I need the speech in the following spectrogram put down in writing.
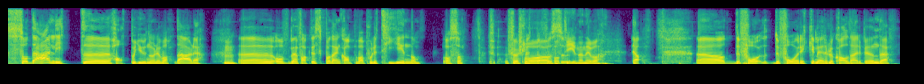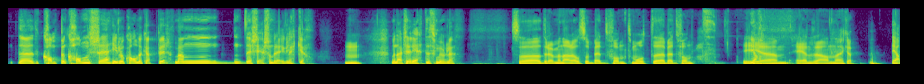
så det er litt eh, hat på juniornivå. Det er det. Eh, og, men faktisk, på den kampen var politiet innom også. Før slutt. På, for på tiende nivå? ja. Uh, du, får, du får ikke mer lokalderby enn det. det. Kampen kan skje i lokale cuper, men det skjer som regel ikke. Mm. Men det er teoretisk mulig. Så drømmen er altså Bedfont mot eh, Bedfont i Ja. eh, en eller annen cup. Ja.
